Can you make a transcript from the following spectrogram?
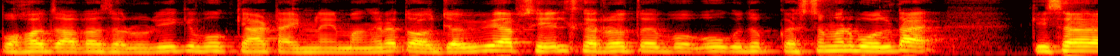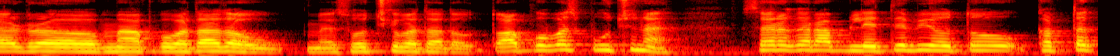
बहुत ज़्यादा ज़रूरी है कि वो क्या टाइमलाइन मांग रहा है। तो जब भी आप सेल्स कर रहे हो तो वो, वो जब कस्टमर बोलता है कि सर मैं आपको बताता हूँ मैं सोच के बताता हूँ तो आपको बस पूछना है सर अगर आप लेते भी हो तो कब तक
